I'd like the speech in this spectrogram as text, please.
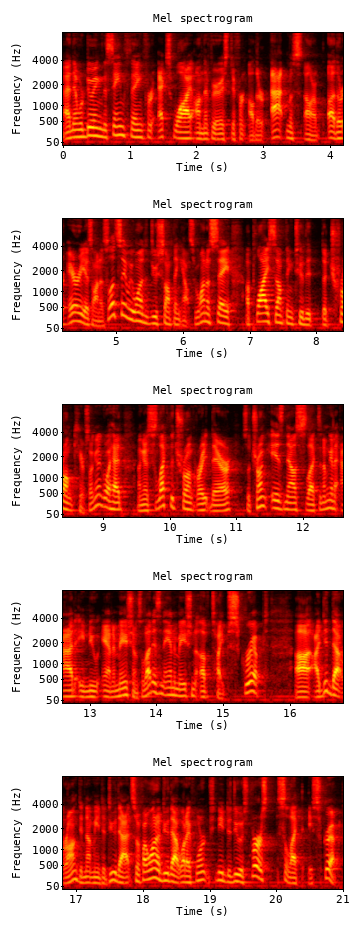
And then we're doing the same thing for XY on the various different other atmos uh, other areas on it. So let's say we want to do something else. We want to say apply something to the, the trunk here. So I'm going to go ahead, I'm going to select the trunk right there. So trunk is now selected. I'm going to add a new animation. So that is an animation of type script. Uh, I did that wrong, did not mean to do that. So if I want to do that, what I need to do is first select a script.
